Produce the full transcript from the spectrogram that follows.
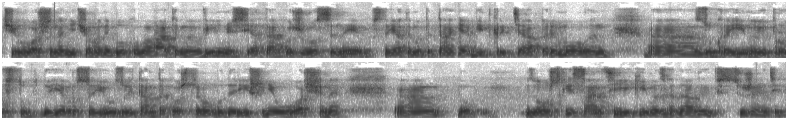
чи Угорщина нічого не блокуватиме в Вільнюсі, а також восени стоятиме питання відкриття перемовин е, з Україною про вступ до Євросоюзу, і там також треба буде рішення Угорщини. Е, Ну Знову ж таки, санкції, які ви згадали в сюжеті.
